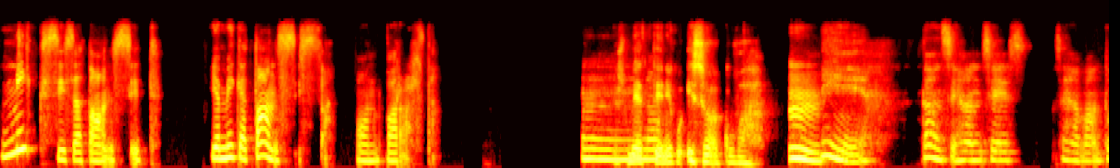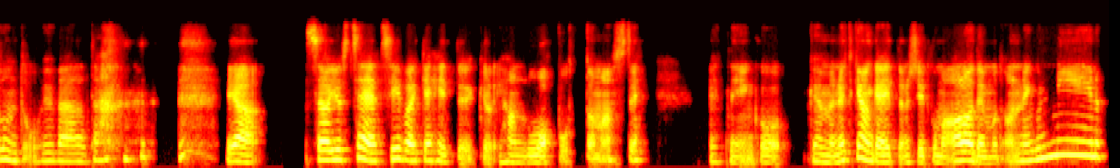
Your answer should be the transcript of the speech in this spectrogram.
miksi sä tanssit ja mikä tanssissa on parasta? Mm, Jos miettii no, niin kuin isoa kuvaa. Mm. Niin, tanssihan siis, sehän vaan tuntuu hyvältä. ja se on just se, että siinä voi kehittyä kyllä ihan loputtomasti. Että niin kuin, kyllä mä nytkin on kehittynyt siitä, kun mä aloitin, mutta on niin, kuin niin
